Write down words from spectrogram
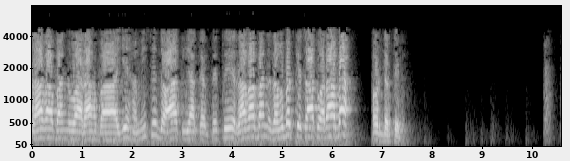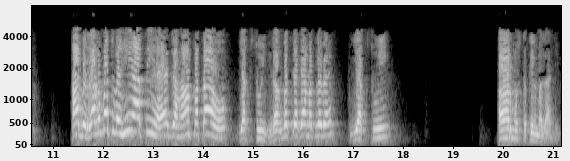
راغا بن و راہبا یہ ہمیں سے دعا کیا کرتے تھے راغا بن رغبت کے ساتھ و راہبا اور ڈرتے ڈرتے اب رغبت وہیں آتی ہے جہاں پتا ہو، یکسوئی۔ رغبت کا کیا مطلب ہے؟ یکسوئی اور مستقل مزاجی۔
